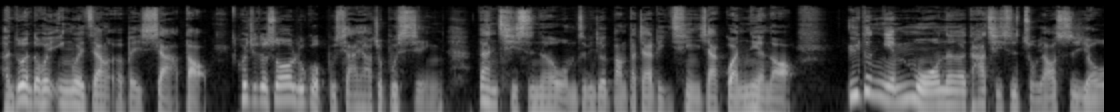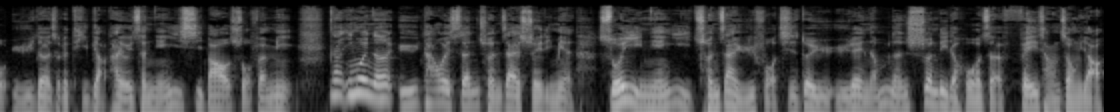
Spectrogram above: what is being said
很多人都会因为这样而被吓到，会觉得说如果不下药就不行。但其实呢，我们这边就帮大家理清一下观念哦。鱼的黏膜呢，它其实主要是由鱼的这个体表，它有一层黏液细胞所分泌。那因为呢，鱼它会生存在水里面，所以黏液存在与否，其实对于鱼类能不能顺利的活着非常重要。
